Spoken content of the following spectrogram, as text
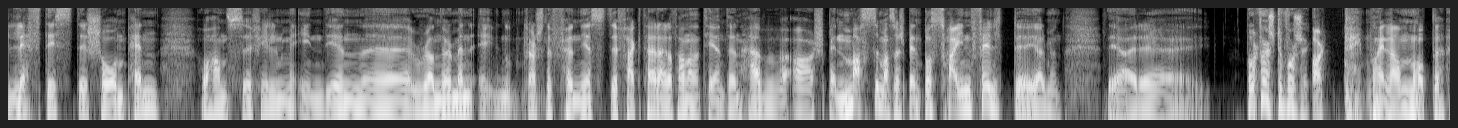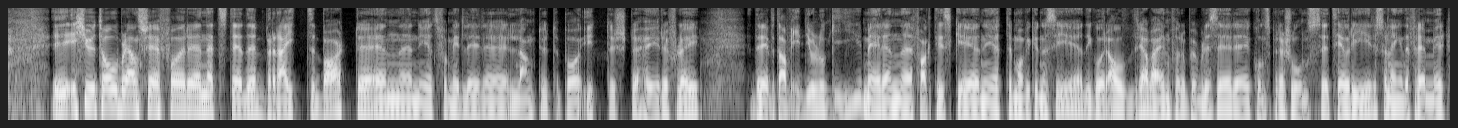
leftist Sean Penn, og hans film Indian Runner. Men kanskje det funniest fact her er at han har tjent en haug av spenn, masse, masse spenn, på Seinfeld, Gjermund. Det er På første forsøk. Artig, på en eller annen måte. I i 2012 ble han sjef for nettstedet Breitbart, en nyhetsformidler langt ute på ytterste høyre fløy. Drevet av ideologi, mer enn faktiske nyheter, må vi kunne si. De går aldri av veien for å publisere konspirasjonsteorier, så lenge det fremmer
